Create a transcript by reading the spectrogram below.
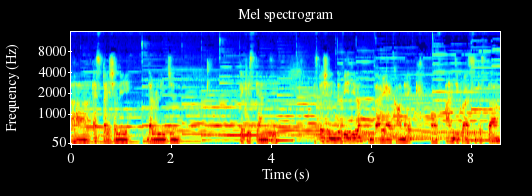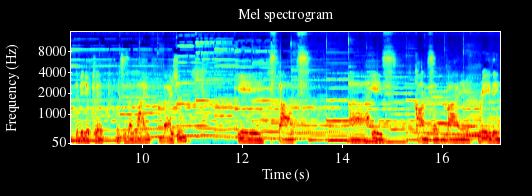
uh, especially the religion, the Christianity especially in the video, very iconic of Antichrist Superstar, the video clip, which is a live version. He starts uh, his concert by reading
